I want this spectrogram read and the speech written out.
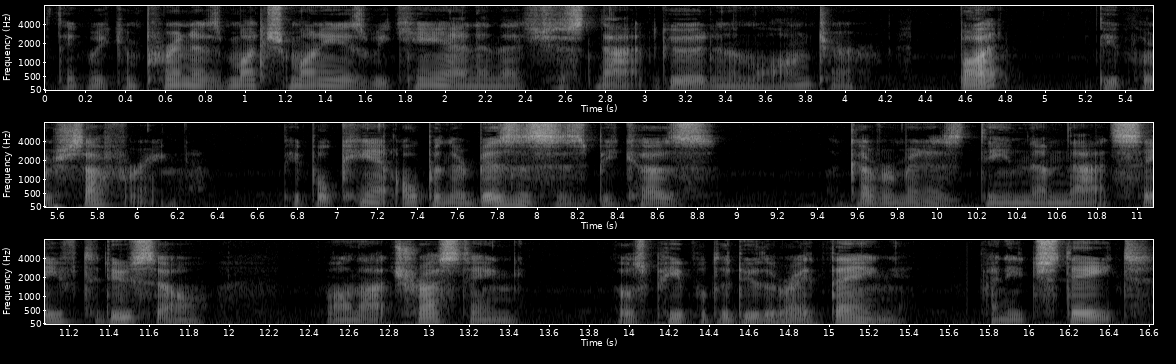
I think we can print as much money as we can, and that's just not good in the long term. But people are suffering. People can't open their businesses because the government has deemed them not safe to do so, while not trusting those people to do the right thing. And each state,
